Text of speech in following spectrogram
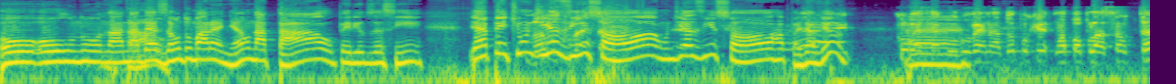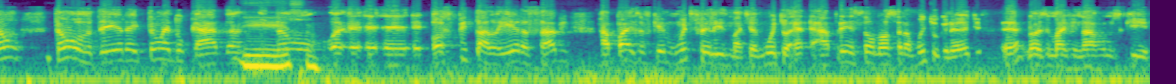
ou, ou no- na, na adesão do Maranhão, Natal, períodos assim. De repente um diazinho só, um diazinho só, rapaz, já viu? Conversar É. com o governador, porque uma população tão, tão ordeira e tão educada e tão é, é, é, é, hospitaleira, sabe? Rapaz, eu fiquei muito feliz, Matias. Muito, é, a apreensão nossa era muito grande. né? Nós imaginávamos que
